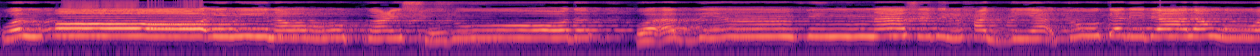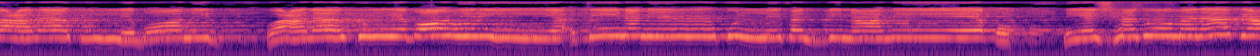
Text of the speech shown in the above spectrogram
والقائمين بالحج يأتوك رجالا وعلى كل ضامر وعلى كل ضامر يأتين من كل فج عميق ليشهدوا منافع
